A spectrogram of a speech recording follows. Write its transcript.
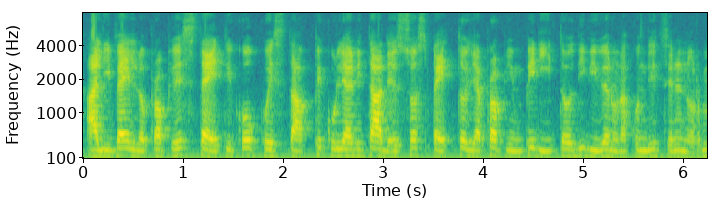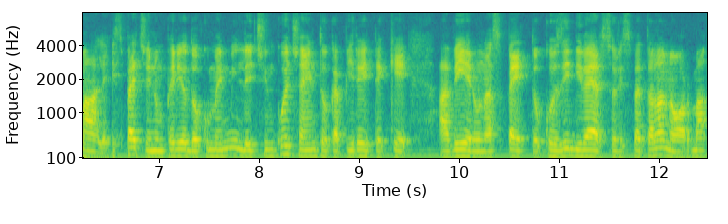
a livello proprio estetico questa peculiarità del suo aspetto gli ha proprio impedito di vivere una condizione normale, specie in un periodo come il 1500 capirete che avere un aspetto così diverso rispetto alla norma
